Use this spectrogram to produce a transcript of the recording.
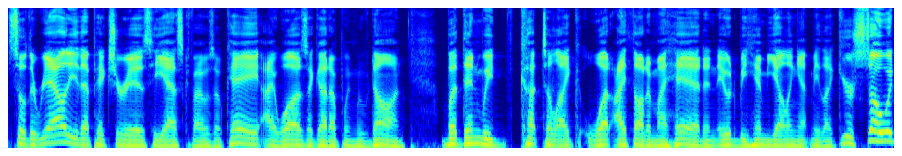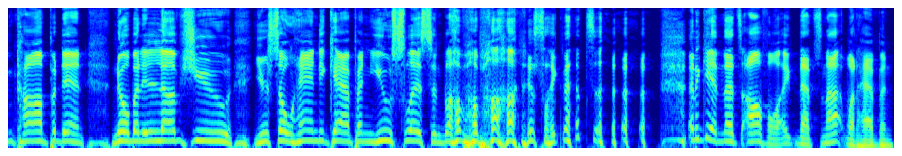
so the reality of that picture is he asked if I was okay. I was. I got up. We moved on. But then we cut to like what I thought in my head, and it would be him yelling at me like, "You're so incompetent. Nobody loves you. You're so handicapped and useless," and blah blah blah. And it's like that's, and again, that's awful. That's not what happened.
